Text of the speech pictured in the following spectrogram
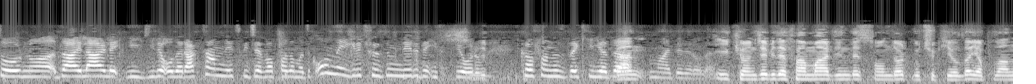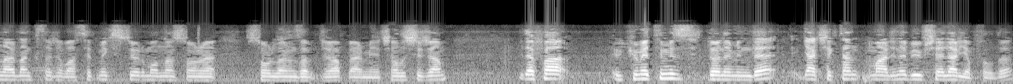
sorunu adaylarla ilgili olarak tam net bir cevap alamadık. Onunla ilgili çözümleri de istiyorum. Kafanızdaki ya da ben maddeler olarak. İlk önce bir defa Mardin'de son dört buçuk yılda yapılanlardan kısaca bahsetmek istiyorum. Ondan sonra sorularınıza cevap vermeye çalışacağım. Bir defa hükümetimiz döneminde gerçekten Mardin'e büyük şeyler yapıldı.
